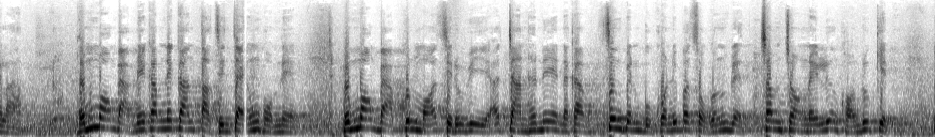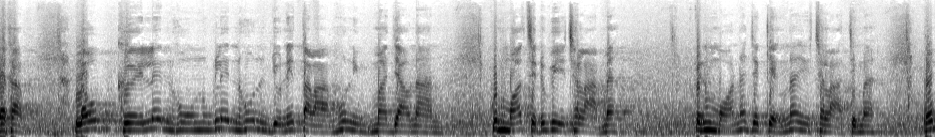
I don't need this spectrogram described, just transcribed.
ฉลาดผมมองแบบนี้ครับในการตัดสินใจของผมเนี่ยผมมองแบบคุณหมอศิรวี อาจารย์ธเนศนะครับ ซึ่งเป็นบุคคลที่ประสบความสำเร็จช่ำชองในเรื่องของธุรกิจนะครับแล้วเคยเล่นหุ้นเล่นหุ้นอยู่ในตลาดหุ้นมายาวนาน คุณหมอศิรวีฉลาดไหมเป็นหมอน่าจะเก่งน่าจะฉลาดจริงไหมผม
